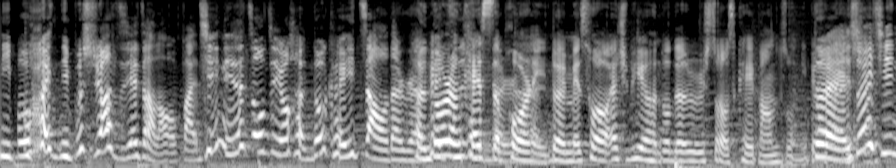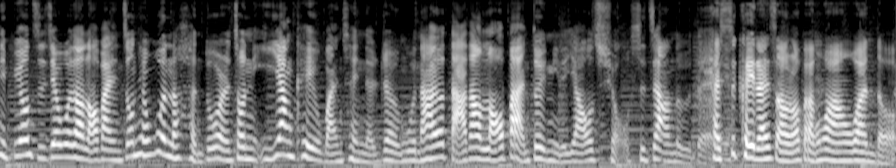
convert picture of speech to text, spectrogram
你不会，你不需要直接找老板。其实你这中间有很多可以找的人，很多人可以 support 你。对，没错，HP 有很多的 resource 可以帮助你。对，所以其实你不用直接问到老板，你中间问了很多人之后，你一样可以完成你的任务，然后又达到老板对你的要求，是这样对不对？还是可以来找老板 one on one 的哦。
